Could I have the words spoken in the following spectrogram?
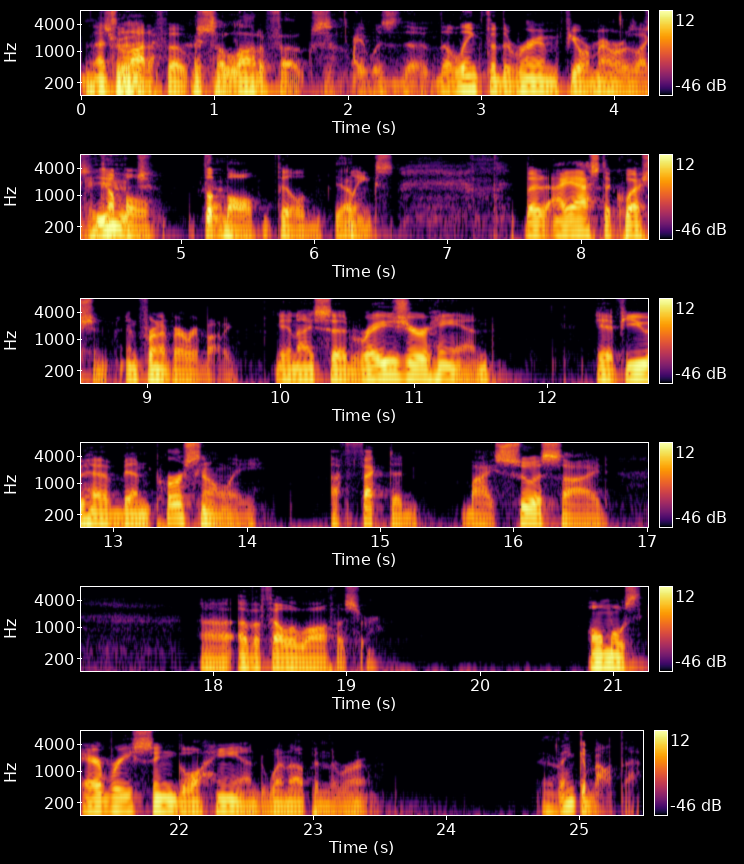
That's, a right. lot of folks. That's a lot of folks. It was the the length of the room, if you remember, was like It's a couple huge. football field Yep. lengths. But I asked a question in front of everybody, and I said, "Raise your hand if you have been personally affected by suicide uh, of a fellow officer." Almost every single hand went up in the room. Yeah. Think about that.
